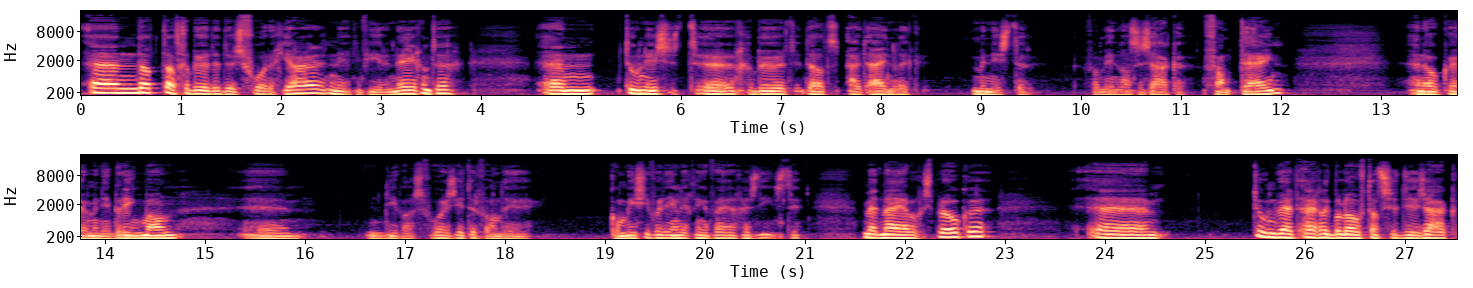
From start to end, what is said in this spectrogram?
En dat, dat gebeurde dus vorig jaar, 1994. En toen is het gebeurd dat uiteindelijk minister van Binnenlandse Zaken Van Tijn... en ook meneer Brinkman, die was voorzitter van de Commissie voor de Inlichting en Veiligheidsdiensten... met mij hebben gesproken. toen werd eigenlijk beloofd dat ze de zaak,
